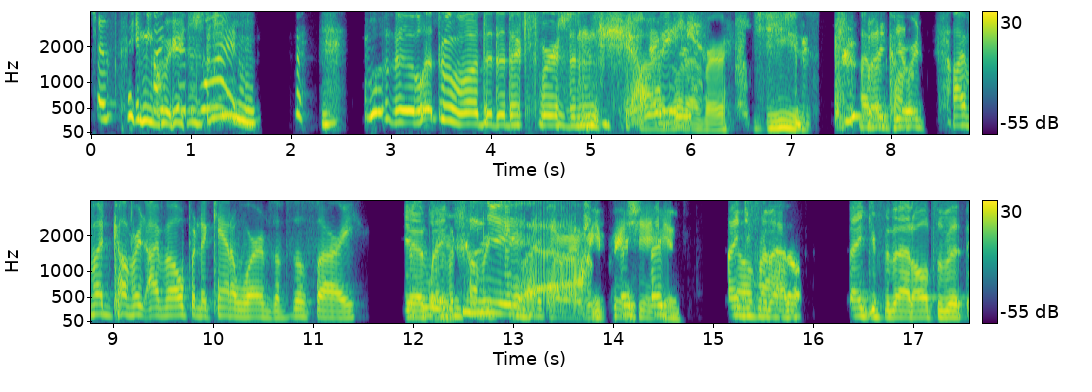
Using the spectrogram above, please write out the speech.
just Anyways, one. Let's move on to the next person, shall Fine, we? whatever. Jeez. I've Thank you. uncovered. I've uncovered. I've opened a can of worms. I'm so sorry. yeah, We've thank, uncovered too Yeah. much. All right, we appreciate Thank- you. Thank No you for that. Thank you for that, ultimate.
